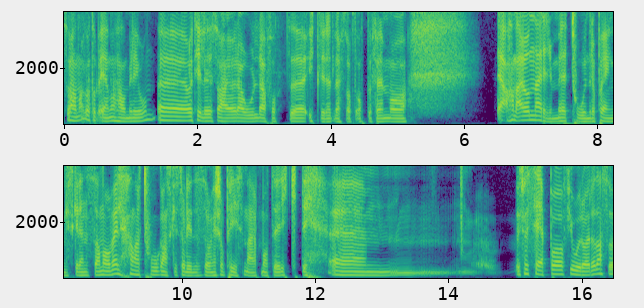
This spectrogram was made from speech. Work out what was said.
Så han har gått opp 1,5 million. Uh, og i tillegg så har jo Raoul da fått uh, ytterligere et løft opp til 8,5, og ja, han er jo nærme 200 poengsgrensa nå, vel. Han har to ganske solide sesonger, så prisen er på en måte riktig. Um, hvis vi ser på fjoråret, da, så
